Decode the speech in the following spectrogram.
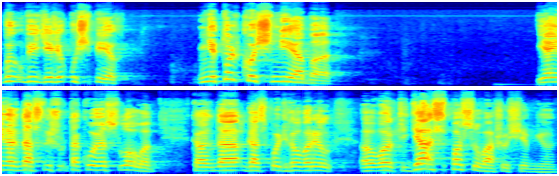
вы увидели успех не только с неба. Я иногда слышу такое слово, когда Господь говорил, вот я спасу вашу семью.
